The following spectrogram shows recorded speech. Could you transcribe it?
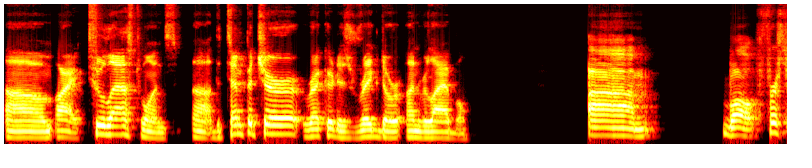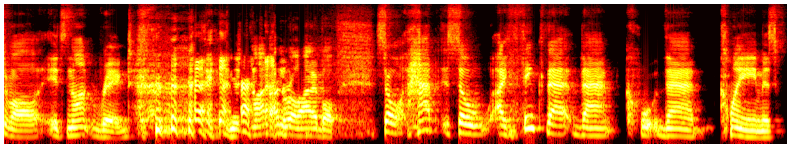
Um, all right, two last ones. Uh, the temperature record is rigged or unreliable. Um, well, first of all, it's not rigged and it's not unreliable. So, so I think that that that claim is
